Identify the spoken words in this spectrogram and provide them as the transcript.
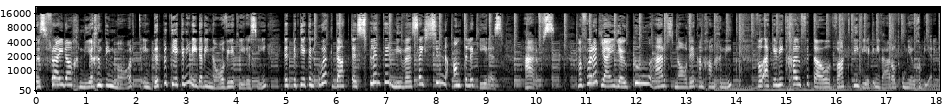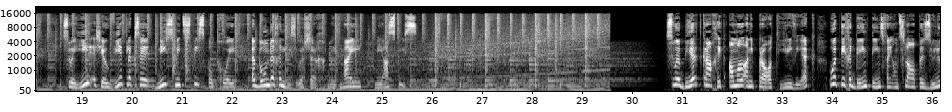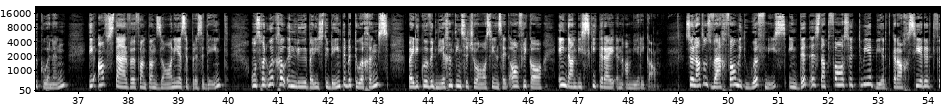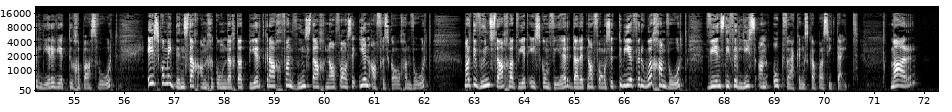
Dis Vrydag 19 Maart en dit beteken nie net dat die naweek hier is nie. Dit beteken ook dat 'n splinter nuwe seisoen amptelik hier is. Herfs. Maar voordat jy jou cool herfsnaweek kan gaan geniet, wil ek jou net gou vertel wat die week in die wêreld om jou gebeur het. So hier is jou weeklikse nuus met Spiespot gooi, 'n bondige nuusoorseig met my, Mia Spies. So beerdkrag het almal aan die praat hierdie week, ook die gedenkdiens van die ontslape Zulu koning, die afsterwe van Tansanië se president. Ons gaan ook gou inloer by die studente betogings, by die COVID-19 situasie in Suid-Afrika en dan die skietery in Amerika. So laat ons wegval met hoofnuus en dit is dat fase 2 beerdkrag sedert verlede week toegepas word. Eskom het Dinsdag aangekondig dat beerdkrag van Woensdag na fase 1 afgeskaal gaan word. Maar toe Woensdag laat weet Eskom weer dat dit na fase 2 verhoog gaan word weens die verlies aan opwekkingskapasiteit. Maar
